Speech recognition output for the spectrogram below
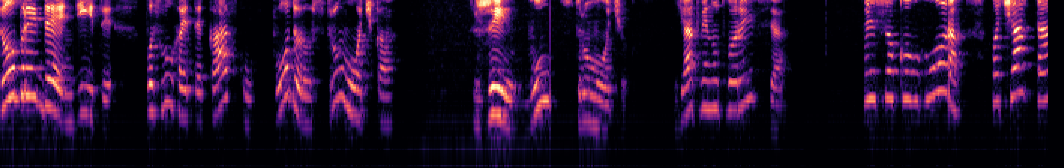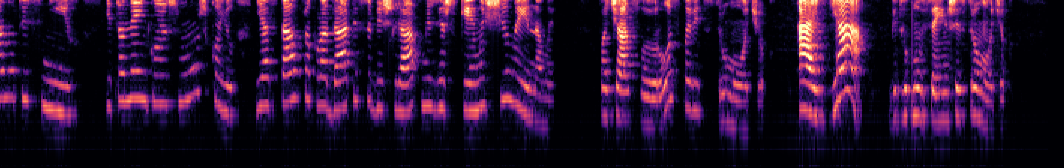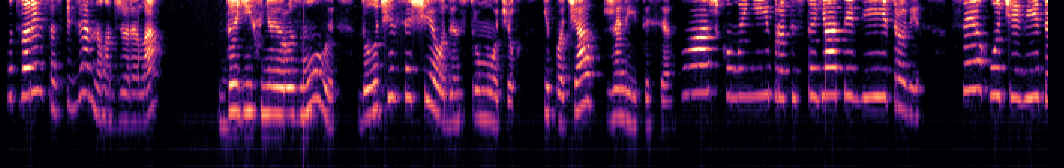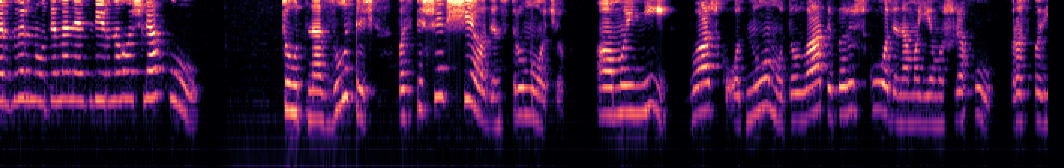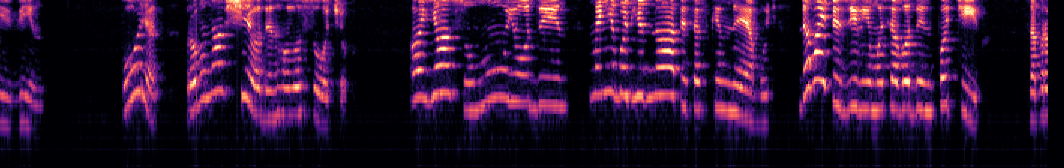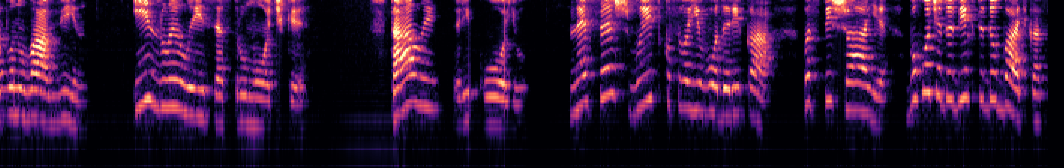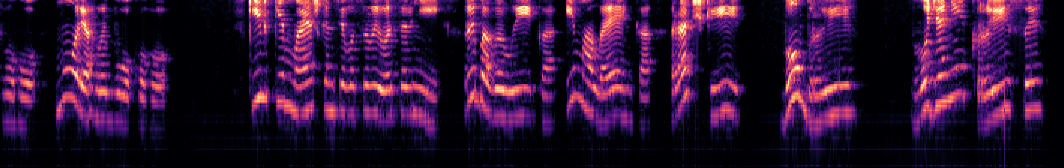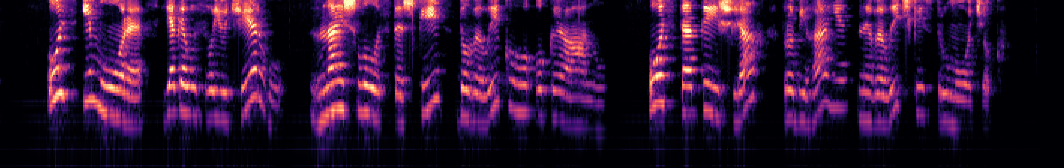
Добрий день, діти! Послухайте казку Подорож струмочка. Жив був струмочок. Як він утворився? Високо в горах почав танути сніг, і тоненькою смужкою я став прокладати собі шлях між гірськими щілинами. Почав свою розповідь струмочок. А я, відгукнувся інший струмочок, утворився з підземного джерела. До їхньої розмови долучився ще один струмочок і почав жалітися. Важко мені протистояти вітрові. Все хоче вітер звернути мене з вірного шляху. Тут назустріч поспішив ще один струмочок. А мені важко одному долати перешкоди на моєму шляху, розповів він. Поряд пролунав ще один голосочок. А я сумую один. Мені б об'єднатися з ким-небудь. Давайте зільємося в один потік, запропонував він. І злилися струмочки, стали рікою. Несе швидко свої води ріка, поспішає, бо хоче добігти до батька свого, моря глибокого. Скільки мешканців оселилося в ній, риба велика і маленька, рачки, бобри, водяні криси. Ось і море, яке у свою чергу знайшло стежки до Великого океану. Ось такий шлях пробігає невеличкий струмочок.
